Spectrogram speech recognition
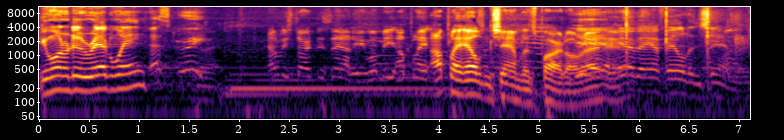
You want to do Red Wing? That's great. How do we start this out here? You want me? I'll play. I'll play Eldon Shamblin's part. All right. Yeah, here we have Eldon Shamblin.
